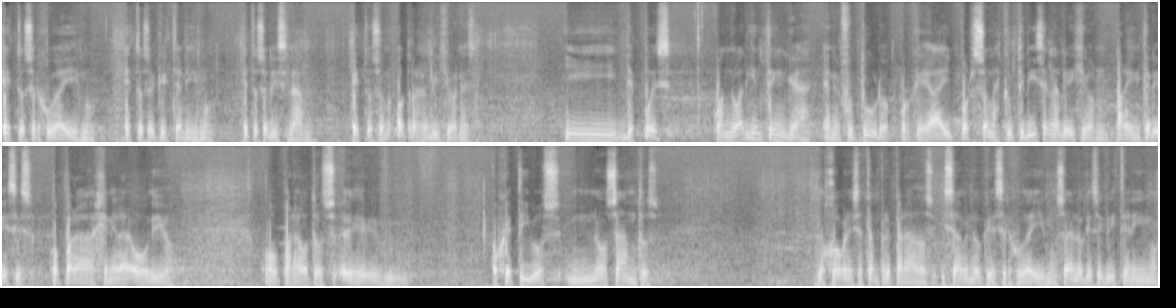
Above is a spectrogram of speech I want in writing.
esto es el judaísmo, esto es el cristianismo, esto es el islam, estos son otras religiones? Y después, cuando alguien tenga en el futuro, porque hay personas que utilizan la religión para intereses o para generar odio o para otros eh, objetivos no santos, los jóvenes ya están preparados y saben lo que es el judaísmo, saben lo que es el cristianismo,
